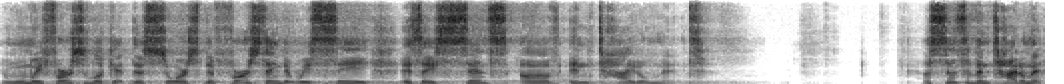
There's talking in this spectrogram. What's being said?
And when we first look at the source, the first thing that we see is a sense of entitlement. A sense of entitlement.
